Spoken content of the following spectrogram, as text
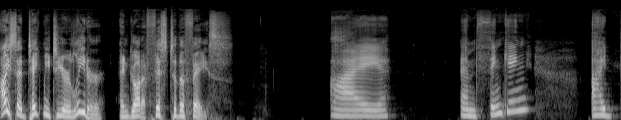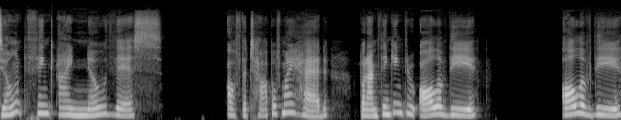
I said, take me to your leader and got a fist to the face. I am thinking. I don't think I know this off the top of my head, but I'm thinking through all of the all of the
